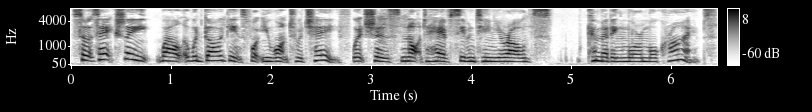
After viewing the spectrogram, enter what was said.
So it's actually, well, it would go against what you want to achieve, which is not to have 17 year olds committing more and more crimes.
